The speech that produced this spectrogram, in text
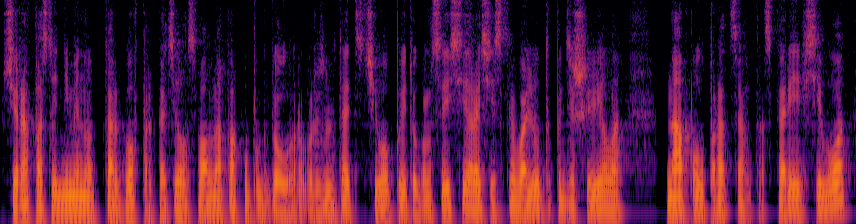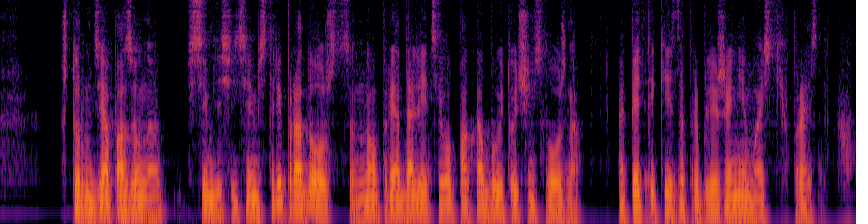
Вчера в последние минуты торгов прокатилась волна покупок доллара, в результате чего по итогам сессии российская валюта подешевела на полпроцента. Скорее всего, штурм диапазона 70-73 продолжится, но преодолеть его пока будет очень сложно. Опять-таки из-за приближения майских праздников.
